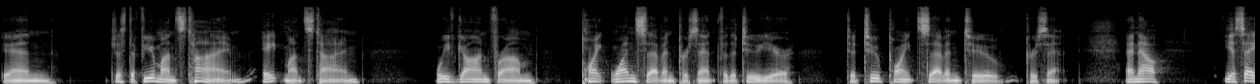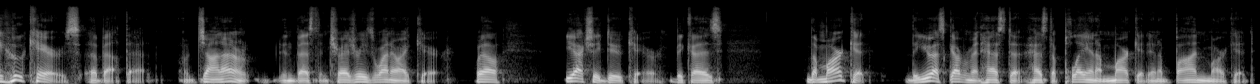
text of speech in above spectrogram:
in just a few months' time, eight months' time, we've gone from 0.17% for the two year to 2.72%. And now, you say, who cares about that? John, I don't invest in treasuries. Why do I care? Well, you actually do care because the market, the U.S. government has to has to play in a market, in a bond market,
